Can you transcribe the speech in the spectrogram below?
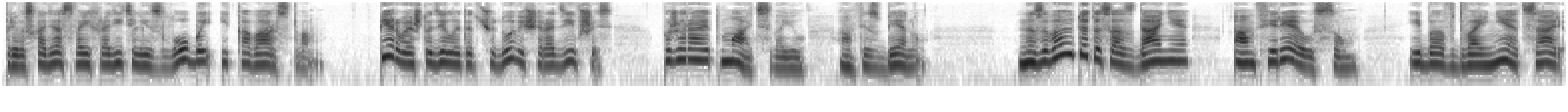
превосходя своих родителей злобой и коварством. Первое, что делает это чудовище, родившись, пожирает мать свою, Амфисбену. Называют это создание Амфиреусом, ибо вдвойне царь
